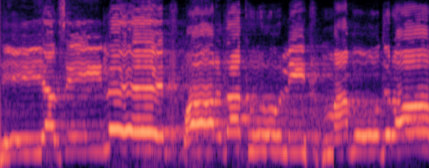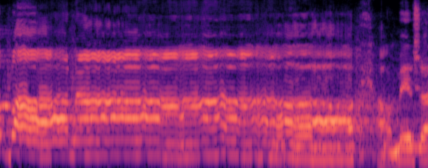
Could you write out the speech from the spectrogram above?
দিয়াছিলেন পর্দা খুলি মাবুদ রব্বানা। হামেশা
